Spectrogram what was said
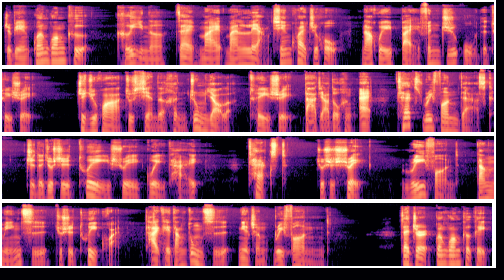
这边观光客可以呢在买满两千块之后。拿回百分之五的退税，这句话就显得很重要了。退税大家都很爱，tax refund desk 指的就是退税柜台，tax 就是税 ，refund 当名词就是退款，它也可以当动词念成 refund。在这儿，观光客可以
